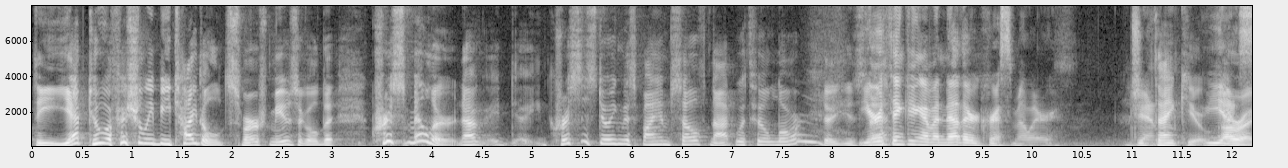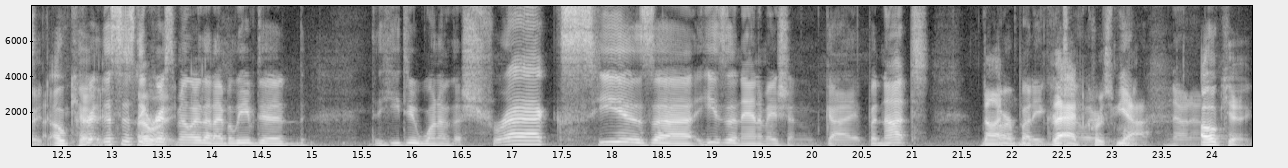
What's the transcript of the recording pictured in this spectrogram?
the yet to officially be titled Smurf musical, the Chris Miller. Now, Chris is doing this by himself, not with Phil Lord. Is You're that- thinking of another Chris Miller, Jim. Thank you. Yes. All right. Okay. This is the All Chris right. Miller that I believe did. Did he do one of the Shreks? He is. uh He's an animation guy, but not Not our buddy Chris that Miller. Chris Miller. Yeah. No. No. no. Okay.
